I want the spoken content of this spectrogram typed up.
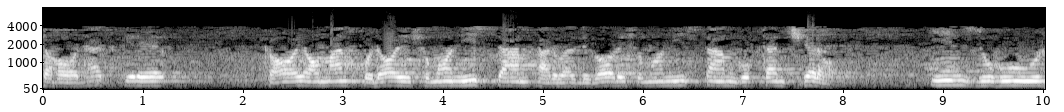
شهادت گرفت که آیا من خدای شما نیستم پروردگار شما نیستم؟ گفتن چرا؟ این ظهور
